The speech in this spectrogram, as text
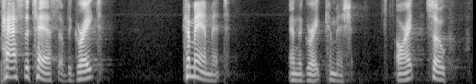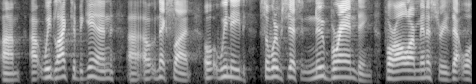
pass the test of the great commandment and the great commission. All right? So um, uh, we'd like to begin. Uh, oh, next slide. Oh, we need, so what are we suggesting? New branding for all our ministries that will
